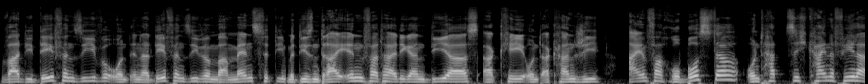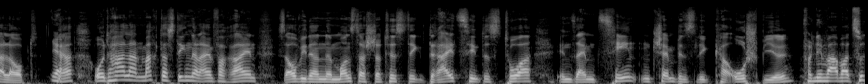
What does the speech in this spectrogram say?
war die Defensive und in der Defensive war Man City mit diesen drei Innenverteidigern Diaz, Ake und Akanji einfach robuster und hat sich keine Fehler erlaubt. Ja. ja. Und Haaland macht das Ding dann einfach rein. Ist auch wieder eine Monsterstatistik. 13. Tor in seinem 10. Champions League K.O.-Spiel. Von dem war aber, zu,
